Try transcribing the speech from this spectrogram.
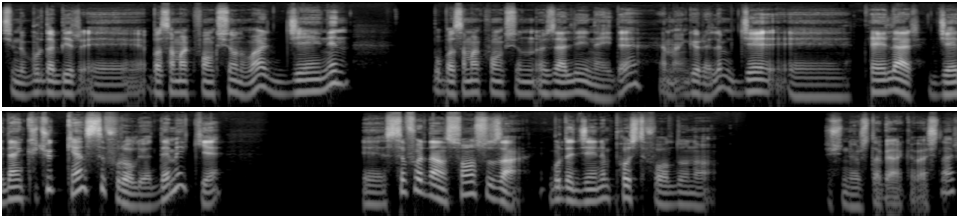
şimdi burada bir e, basamak fonksiyonu var. c'nin bu basamak fonksiyonunun özelliği neydi? Hemen görelim. c e, t'ler c'den küçükken sıfır oluyor. Demek ki e, sıfırdan sonsuza burada c'nin pozitif olduğunu düşünüyoruz tabii arkadaşlar.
